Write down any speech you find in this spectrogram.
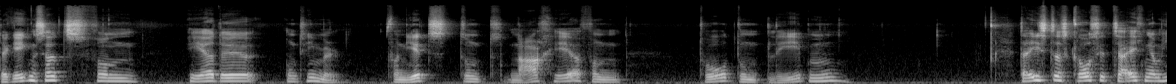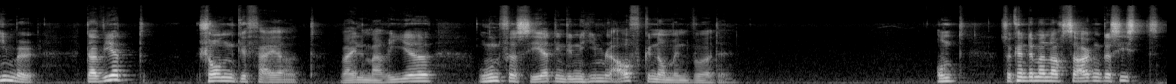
Der Gegensatz von Erde und Himmel, von jetzt und nachher, von Tod und Leben, da ist das große Zeichen am Himmel. Da wird schon gefeiert, weil Maria unversehrt in den Himmel aufgenommen wurde. Und so könnte man auch sagen, das ist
